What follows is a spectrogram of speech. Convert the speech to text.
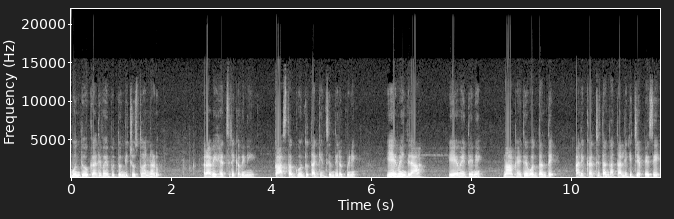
ముందు గదివైపు తొంగి చూస్తూ అన్నాడు. రవి హెచ్చరిక విని కాస్త గొంతు తగ్గించింది రుక్మిణి. ఏమైందిరా? ఏమైతేనే? నాకైతే వద్దంతే అని ఖచ్చితంగా తల్లికి చెప్పేసి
